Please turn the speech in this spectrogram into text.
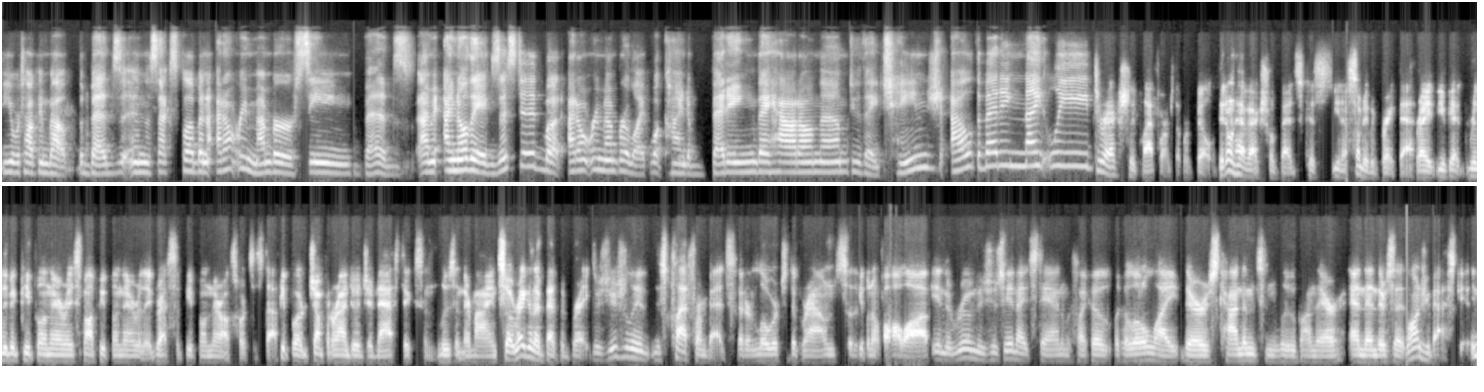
you were talking about the beds in the sex club, and I don't remember seeing beds. I mean, I know they existed, but I don't remember like what kind of bedding they had on them. Do they change out the bedding nightly? These are actually platforms that were built. They don't have actual beds because you know somebody would break that, right? You get really big people in there, really small people in there, really aggressive people in there, all sorts of stuff. People are jumping around doing gymnastics and losing their mind. So a regular bed would break. There's usually these platform beds that are lower to the ground so that people don't fall off. In the room, there's usually a nightstand with like a with a little light. There's condoms and lube on there, and then there's a laundry basket, and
